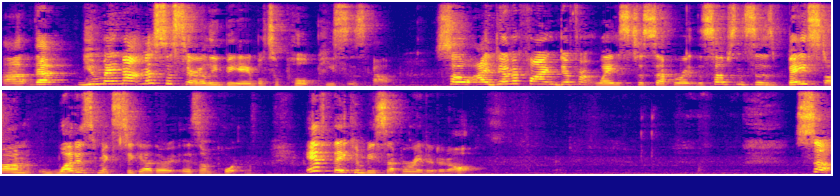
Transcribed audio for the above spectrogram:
uh, that you may not necessarily be able to pull pieces out. So identifying different ways to separate the substances based on what is mixed together is important, if they can be separated at all. So,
